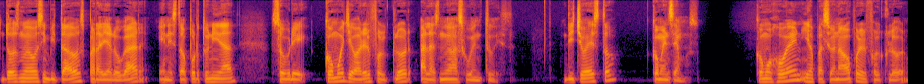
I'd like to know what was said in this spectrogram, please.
dos nuevos invitados para dialogar en esta oportunidad sobre cómo llevar el folclore a las nuevas juventudes. Dicho esto, comencemos. Como joven y apasionado por el folclore,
